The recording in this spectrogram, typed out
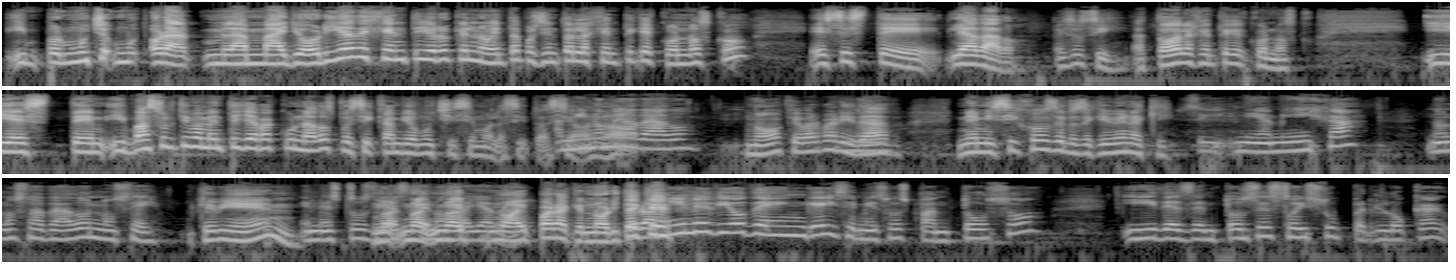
y por mucho, mu- ahora, la mayoría de gente, yo creo que el 90% de la gente que conozco es este, le ha dado, eso sí, a toda la gente que conozco. Y este, y más últimamente ya vacunados, pues sí cambió muchísimo la A situación. mí no, me ha dado, No, qué barbaridad. No. Ni a mis hijos de los de que viven aquí. sí, ni a mi hija, no nos ha dado, no sé. Qué bien. En estos días no, que hay- nos no hay, no hay para que no ahorita Pero a mí me dio dengue y se me hizo espantoso. Y desde entonces soy súper loca,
